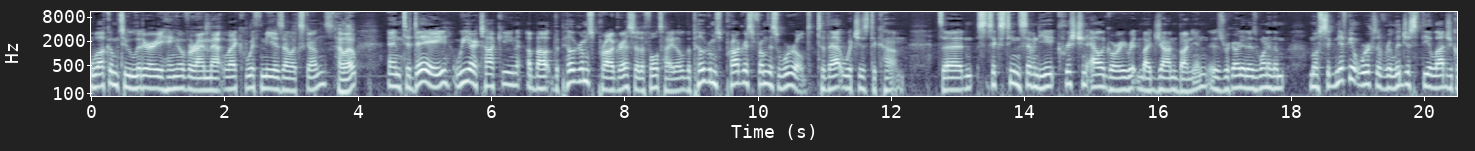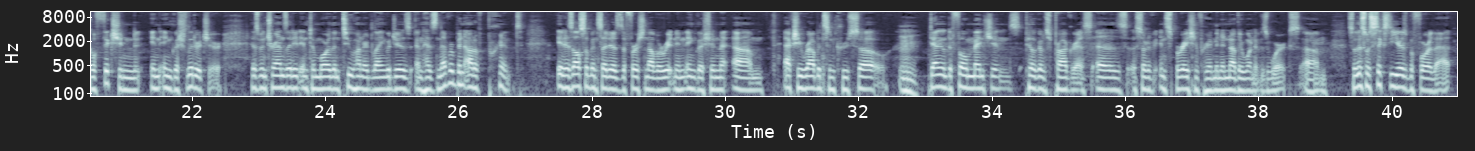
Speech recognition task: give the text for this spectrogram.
Welcome to Literary Hangover. I'm Matt Lech. With me is Alex Guns. Hello. And today we are talking about The Pilgrim's Progress, or the full title, The Pilgrim's Progress from This World to That Which Is to Come. It's a 1678 Christian allegory written by John Bunyan. It is regarded as one of the most significant works of religious theological fiction in English literature. It has been translated into more than 200 languages and has never been out of print. It has also been cited as the first novel written in English, and um, actually Robinson Crusoe. Daniel Defoe mentions Pilgrim's Progress as a sort of inspiration for him in another one of his works. Um, so this was 60 years before that.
